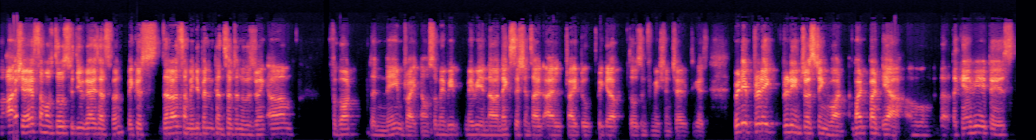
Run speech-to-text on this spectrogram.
I share some of those with you guys as well because there are some independent consultant who's doing. Um, forgot the name right now, so maybe maybe in our next sessions I'll, I'll try to pick up those information share with you guys. Pretty pretty pretty interesting one. But but yeah, oh, the, the caveat is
